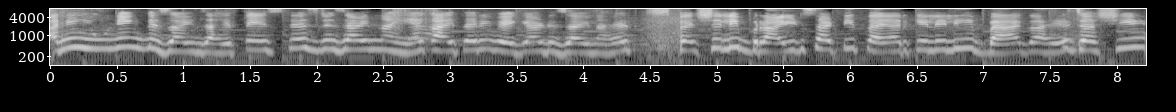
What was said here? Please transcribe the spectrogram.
आणि युनिक डिझाईन्स आहेत. तेच तेच डिझाईन नाहीये. काहीतरी वेगळ्या डिझाईन आहेत. स्पेशली ब्राईडसाठी तयार केलेली ही बॅग आहे. जशी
